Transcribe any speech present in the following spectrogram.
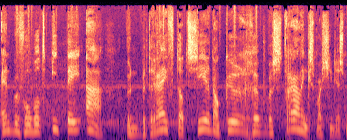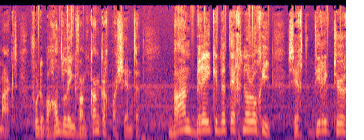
En bijvoorbeeld IPA, een bedrijf dat zeer nauwkeurige bestralingsmachines maakt... voor de behandeling van kankerpatiënten. Baanbrekende technologie, zegt directeur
